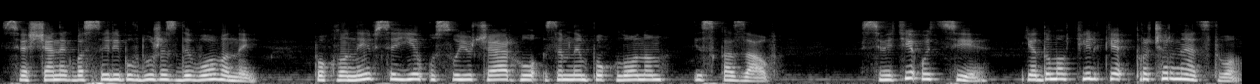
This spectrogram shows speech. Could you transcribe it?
Священик Василій був дуже здивований, поклонився їм у свою чергу земним поклоном і сказав: Святі отці, я думав тільки про чернецтво,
